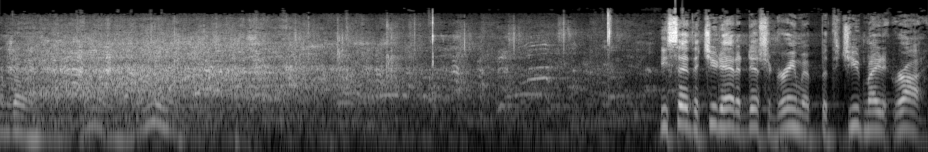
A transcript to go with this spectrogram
I'm going. Oh, he said that you'd had a disagreement, but that you'd made it right.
